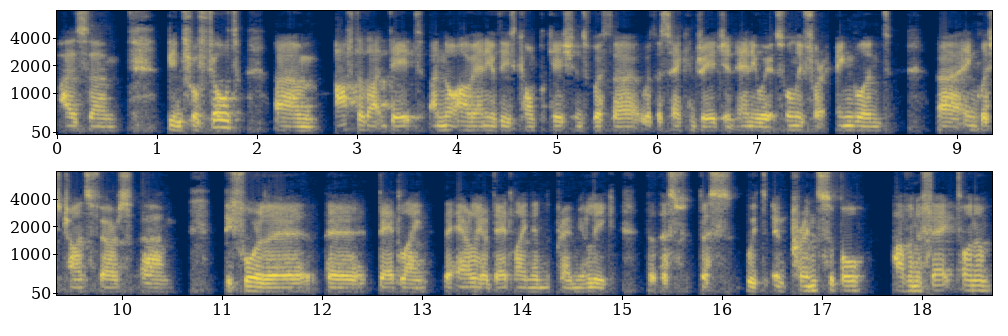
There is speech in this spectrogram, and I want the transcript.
has um, been fulfilled um, after that date and not have any of these complications with a with a secondary agent anyway. It's only for England uh, English transfers um, before the the deadline, the earlier deadline in the Premier League, that this this would in principle have an effect on him.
